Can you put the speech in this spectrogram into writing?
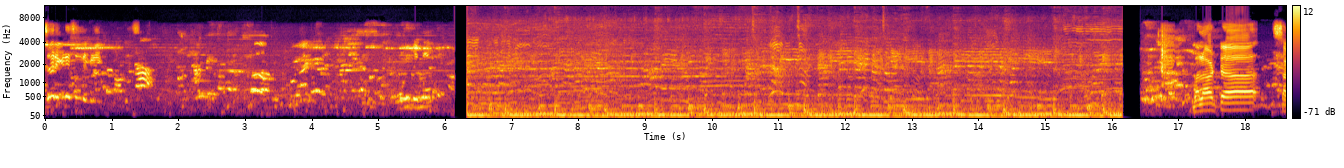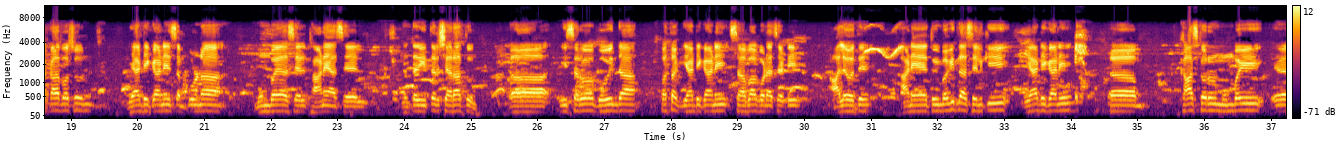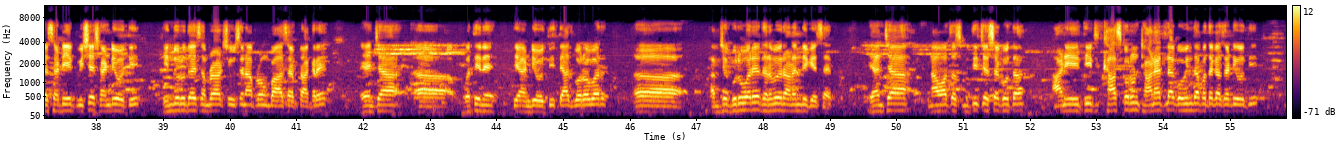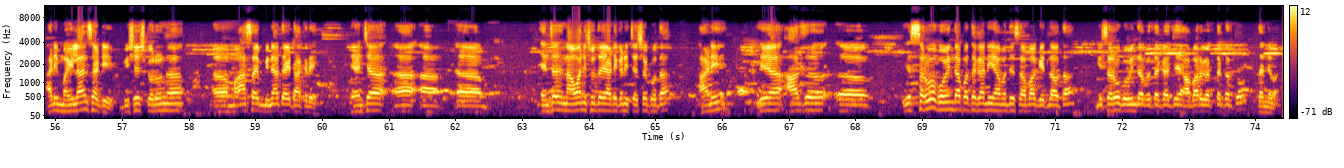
Sir इकडे sir इकडे. मला वाटतं सकाळपासून या ठिकाणी संपूर्ण मुंबई असेल ठाणे असेल नंतर इतर शहरातून ही सर्व गोविंदा पथक या ठिकाणी सहभाग होण्यासाठी आले होते. आणि तुम्ही बघितलं असेल की या ठिकाणी खास करून मुंबईसाठी एक विशेष हंडी होती. हिंदू हृदय सम्राट शिवसेना प्रमुख बाळासाहेब ठाकरे यांच्या वतीने ती हंडी होती. त्याचबरोबर आमचे गुरुवर्य धर्मवीर आनंदी साहेब यांच्या नावाचा स्मृतिचषक होता. आणि ती खास करून ठाण्यातल्या गोविंदा पथकासाठी होती. आणि महिलांसाठी विशेष करून महासाहेब मीनाताई ठाकरे यांच्या यांच्या नावाने सुद्धा या ठिकाणी चषक होता. आणि हे आज हे सर्व गोविंदा पथकांनी यामध्ये सहभाग घेतला होता. मी सर्व गोविंदा पथकाचे आभार व्यक्त करतो. धन्यवाद.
